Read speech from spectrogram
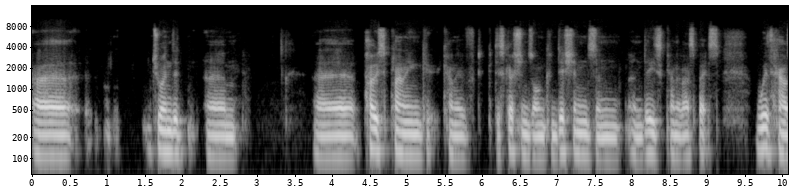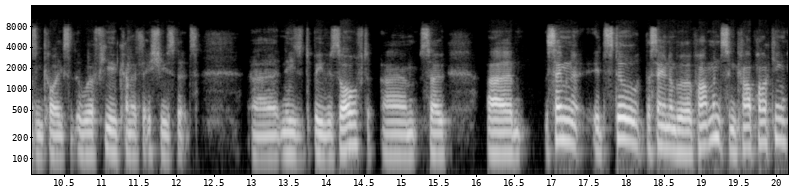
uh, during the um, uh, post planning kind of discussions on conditions and and these kind of aspects with housing colleagues that there were a few kind of issues that uh, needed to be resolved. Um, so um, the same, it's still the same number of apartments and car parking.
